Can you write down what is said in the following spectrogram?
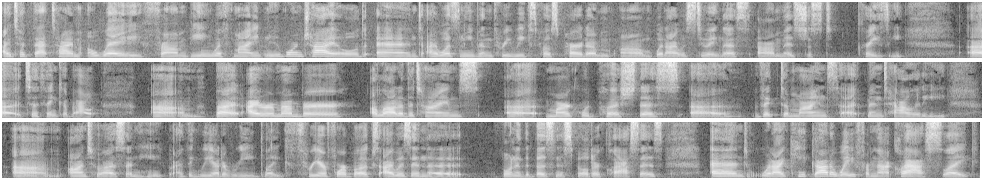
I took that time away from being with my newborn child, and I wasn't even three weeks postpartum um, when I was doing this. Um, it's just crazy uh, to think about. Um, but I remember a lot of the times uh, Mark would push this uh, victim mindset mentality um, onto us, and he I think we had to read like three or four books. I was in the one of the business builder classes, and when I got away from that class, like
